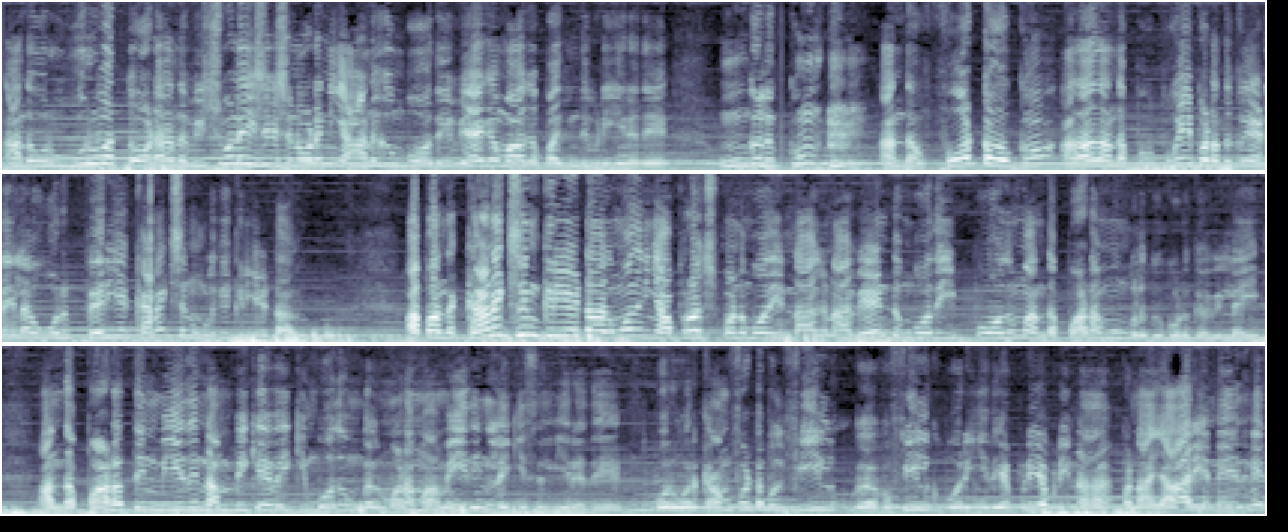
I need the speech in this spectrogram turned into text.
அந்த ஒரு உருவத்தோட அந்த விஷுவலைசேஷனோட நீ அணுகும் போது வேகமாக பதிந்து விடுகிறது. உங்களுக்கும் அந்த ஃபோட்டோவுக்கும் அதாவது அந்த பு- புகைப்படத்துக்கும் இடையில ஒரு பெரிய கனெக்ஷன் உங்களுக்கு கிரியேட் ஆகும். அப்போ அந்த கனெக்ஷன் கிரியேட் ஆகும்போது நீங்கள் அப்ரோச் பண்ணும்போது என்ன ஆகுனா வேண்டும் போது இப்போதும் அந்த படம் உங்களுக்கு கொடுக்கவில்லை. அந்த படத்தின் மீது நம்பிக்கை வைக்கும்போது உங்கள் மனம் அமைதி நிலைக்கு செல்கிறது. ஒரு ஒரு கம்ஃபர்டபுள் ஃபீல் ஃபீலுக்கு போகிறீங்க இது எப்படி அப்படின்னா இப்போ நான் யார் என்ன எதுனே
